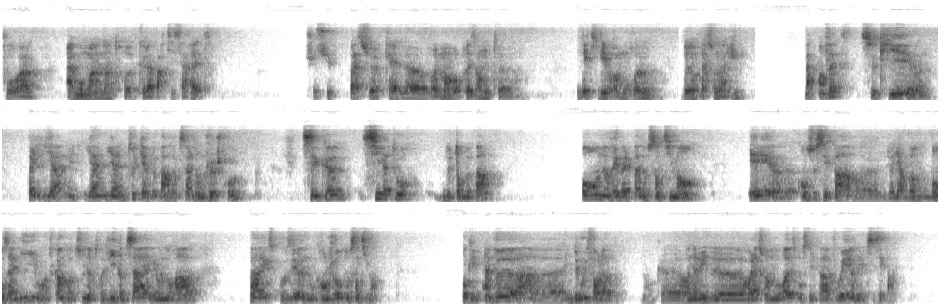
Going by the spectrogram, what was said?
pour un moment ou un autre que la partie s'arrête. Je suis pas sûr qu'elle euh, vraiment représente euh, l'équilibre amoureux de nos personnages. Bah, en fait, ce qui est. Euh, il y, a, y, a, y, a, un truc un peu paradoxal dans le jeu, je trouve. C'est que si la tour ne tombe pas, on ne révèle pas nos sentiments et on se sépare, je dire, bons amis, ou en tout cas on continue notre vie comme ça et on n'aura pas exposé à nos grands jours nos sentiments. Ok, un peu à euh, In the Mood for Love. Donc, euh, on avait une euh, relation amoureuse, on ne s'est pas avoué, on s'est séparés.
